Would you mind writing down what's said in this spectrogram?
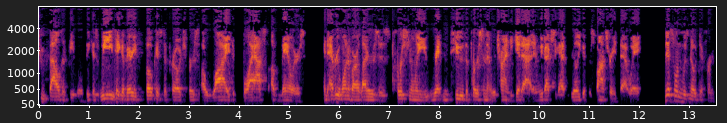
2,000 people because we take a very focused approach versus a wide blast of mailers. And every one of our letters is personally written to the person that we're trying to get at. And we've actually got really good response rate that way. This one was no different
